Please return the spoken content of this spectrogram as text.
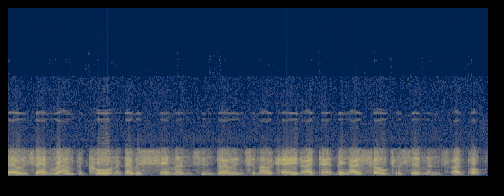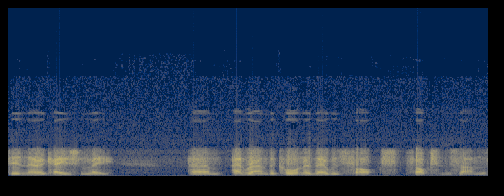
There was then round the corner, there was Simmons in Burlington Arcade. I don't think I sold to Simmons. I popped in there occasionally. Um, and round the corner there was Fox, Fox and Sons.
